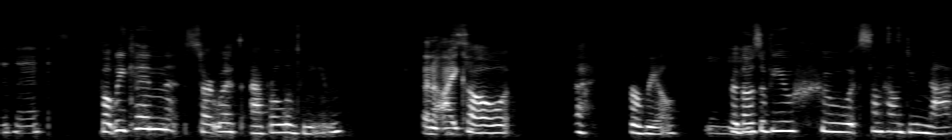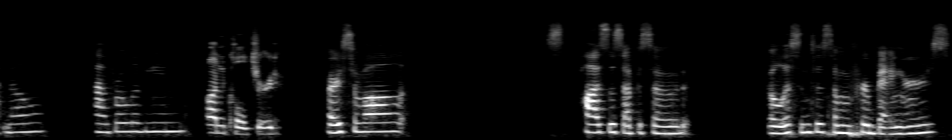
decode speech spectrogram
hmm But we can start with Avril Lavigne. An icon. So, uh, for real, for Mhm. those of you who somehow do not know Avril Lavigne, uncultured. First of all, pause this episode, go listen to some of her bangers.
